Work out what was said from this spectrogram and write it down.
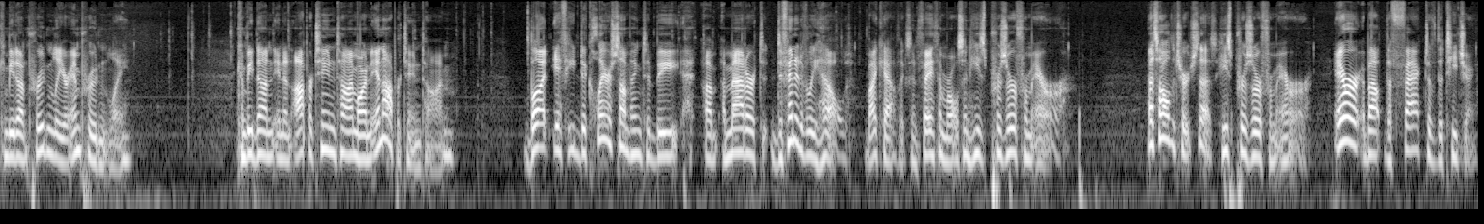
can be done prudently or imprudently, can be done in an opportune time or an inopportune time. But if he declares something to be a, a matter to, definitively held by Catholics in faith and morals, and he's preserved from error. That's all the church says. He's preserved from error. Error about the fact of the teaching.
